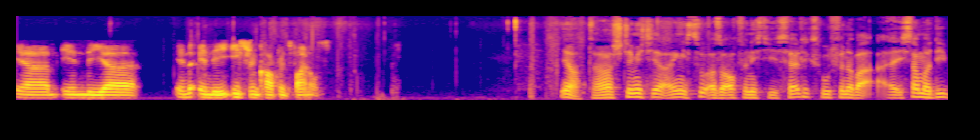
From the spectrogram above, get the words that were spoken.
um, in the uh, in the in the Eastern Conference Finals. Ja, da stimme ich dir eigentlich zu. Also auch wenn ich die Celtics gut finde, aber äh, ich sag mal, die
